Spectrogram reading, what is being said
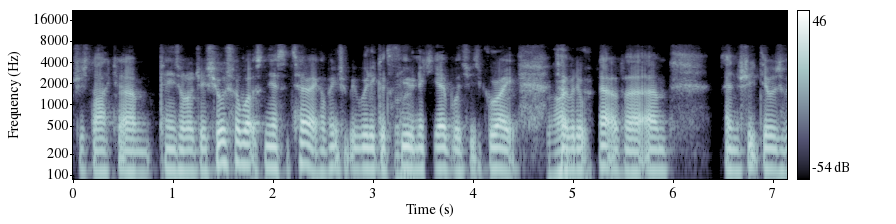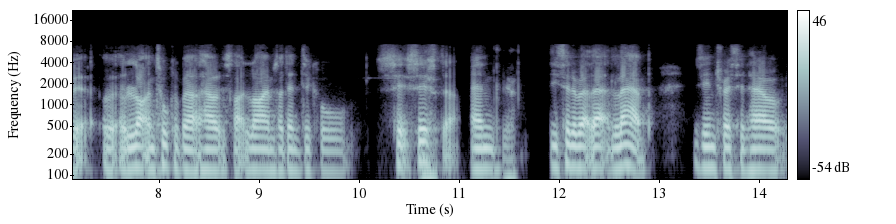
just like um, kinesiologist. She also works in the esoteric. I think she'd be really good for right. you, Nikki Edwards. She's great. Right. Have a little chat with her. Um, and she deals with it a lot and talk about how it's like Lyme's identical sister. Yeah. And yeah. you said about that lab. He's interested how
